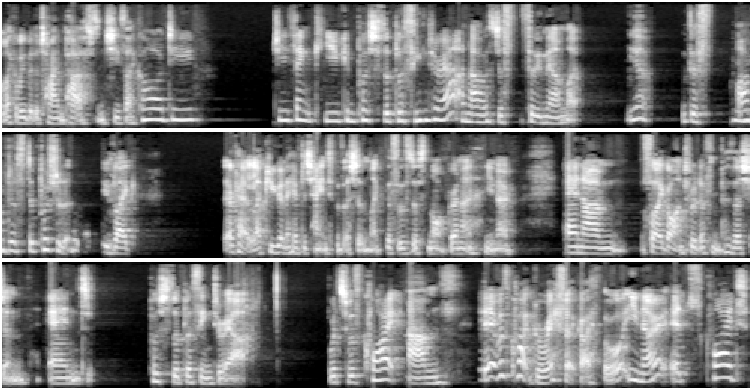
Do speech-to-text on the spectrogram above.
like a wee bit of time passed and she's like, oh, do you, do you think you can push the placenta out? And I was just sitting there. I'm like, yeah, just, mm. I'm just to push it. She's like, okay, like you're going to have to change position. Like this is just not going to, you know. And um, so I got into a different position and pushed the placenta out, which was quite, um, it was quite graphic. I thought, you know, it's quite,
